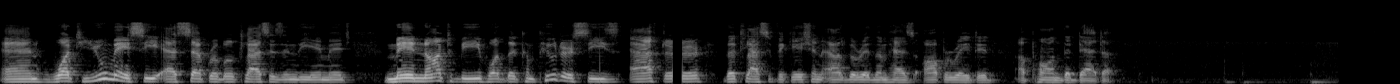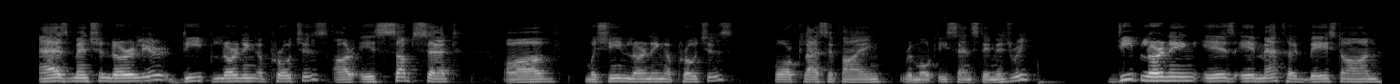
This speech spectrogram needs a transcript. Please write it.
And what you may see as separable classes in the image may not be what the computer sees after the classification algorithm has operated upon the data. As mentioned earlier, deep learning approaches are a subset of machine learning approaches for classifying remotely sensed imagery. Deep learning is a method based on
